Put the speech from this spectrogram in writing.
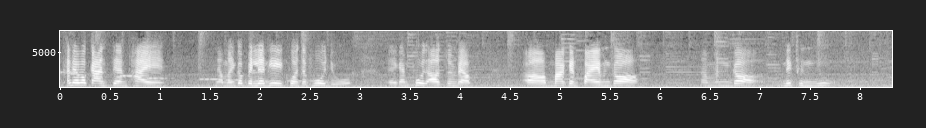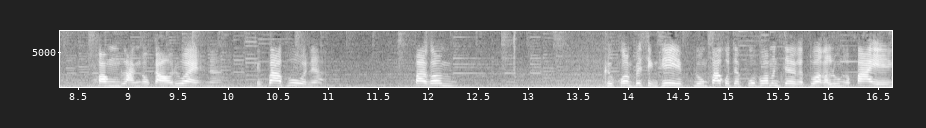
เขาเรียกว่าการเตือนภัยเนี่ยมันก็เป็นเรื่องที่ควรจะพูดอยู่ แต่การพูดเอาจนแบบมากเกินไปมันก็ มันก็นึกถึง ความหลังเก่าๆด้วยนะถึงป้าพูดเนี่ยป้าก็ คือควรเป็นสิ่งที่ลุงป้าควรจะพูดเพราะมันเจอกับตัวกับลุงกับป้าเอง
